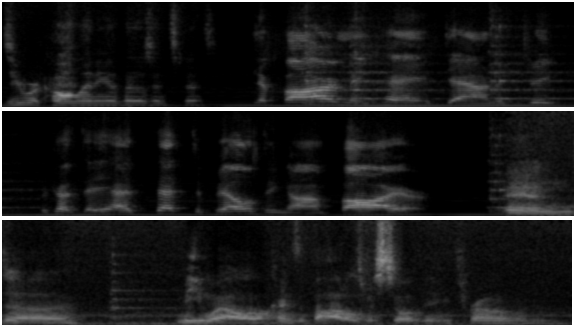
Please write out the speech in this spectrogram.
do you recall any of those incidents? The firemen came down the street because they had set the building on fire. And uh, meanwhile, all kinds of bottles were still being thrown.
